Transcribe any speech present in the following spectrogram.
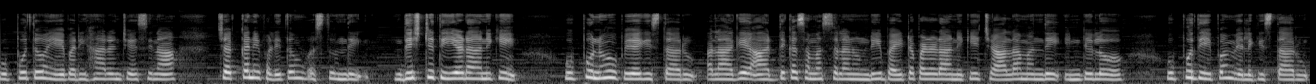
ఉప్పుతో ఏ పరిహారం చేసినా చక్కని ఫలితం వస్తుంది. దిష్టి తీయడానికి ఉప్పును ఉపయోగిస్తారు. అలాగే ఆర్థిక సమస్యల నుండి బయటపడడానికి చాలామంది ఇంటిలో ఉప్పు దీపం వెలిగిస్తారు.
